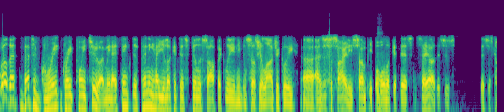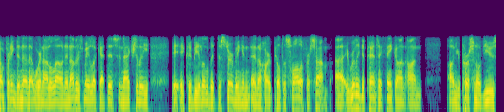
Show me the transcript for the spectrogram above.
Well, that that's a great, great point too. I mean, I think depending how you look at this philosophically and even sociologically uh, as a society, some people will look at this and say, "Oh, this is this is comforting to know that we're not alone," and others may look at this and actually it, it could be a little bit disturbing and, and a hard pill to swallow for some. Uh, it really depends, I think, on on on your personal views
